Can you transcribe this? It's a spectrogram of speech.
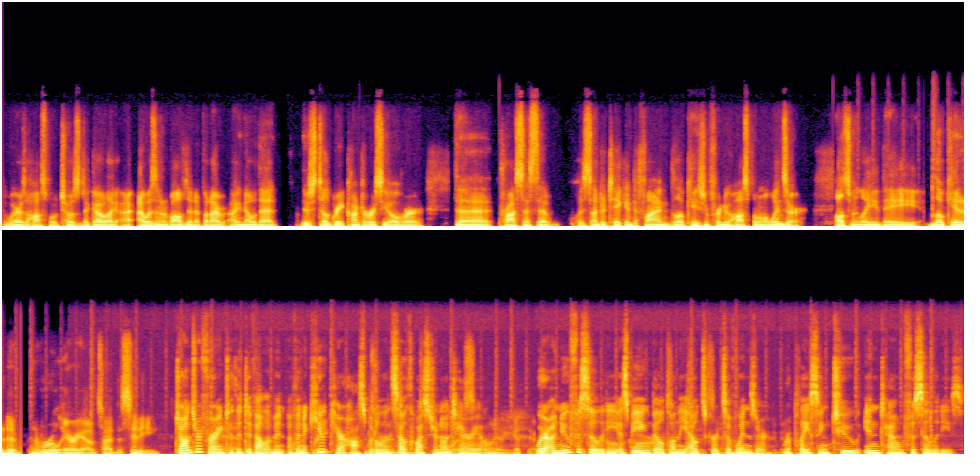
where is a hospital chosen to go. Like I, I wasn't involved in it, but I, I know that there's still great controversy over the process that was undertaken to find the location for a new hospital in Windsor. Ultimately, they located it in a rural area outside the city John's referring to the development of an acute care hospital in southwestern Ontario, oh, where a new facility is being built on the outskirts of Windsor, replacing two in town facilities.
